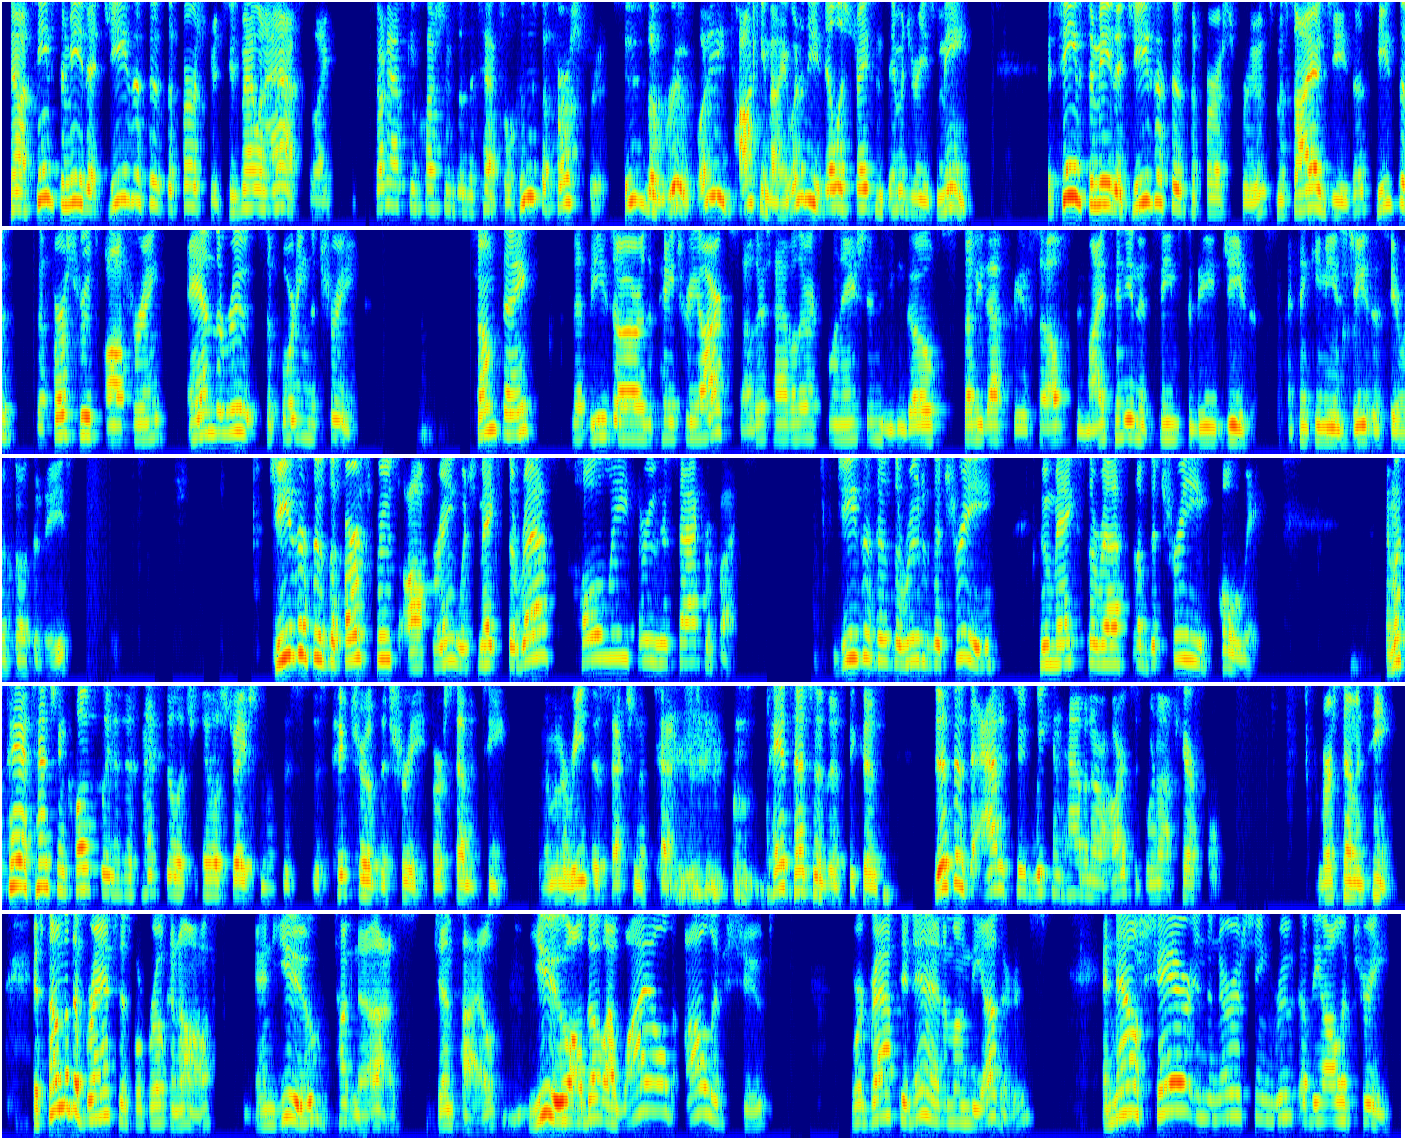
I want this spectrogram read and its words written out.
Now, it seems to me that Jesus is the first fruits because you might want to ask, like, start asking questions of the text. Well, who's the first fruits? Who's the root? What are he talking about here? What do these illustrations, imageries mean? It seems to me that Jesus is the first fruits, Messiah Jesus. He's the, the first fruits offering and the root supporting the tree. Some think that these are the patriarchs, others have other explanations. You can go study that for yourself. In my opinion, it seems to be Jesus. I think he means Jesus here with both of these. Jesus is the first fruits offering, which makes the rest holy through his sacrifice. Jesus is the root of the tree, who makes the rest of the tree holy. And let's pay attention closely to this next illustration, this, this picture of the tree, verse 17. And I'm going to read this section of text. pay attention to this because this is the attitude we can have in our hearts if we're not careful. Verse 17 If some of the branches were broken off, and you, talking to us, Gentiles, you, although a wild olive shoot, were grafted in among the others, and now share in the nourishing root of the olive tree.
